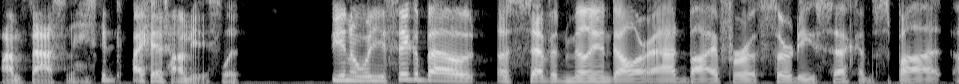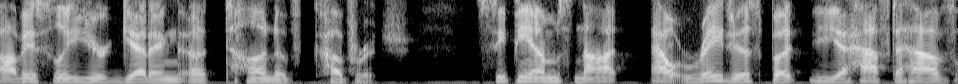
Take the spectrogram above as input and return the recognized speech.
I, am fascinated by it, obviously. You know, when you think about a $7 million ad buy for a 30 second spot, obviously you're getting a ton of coverage. CPM's not outrageous, but you have to have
